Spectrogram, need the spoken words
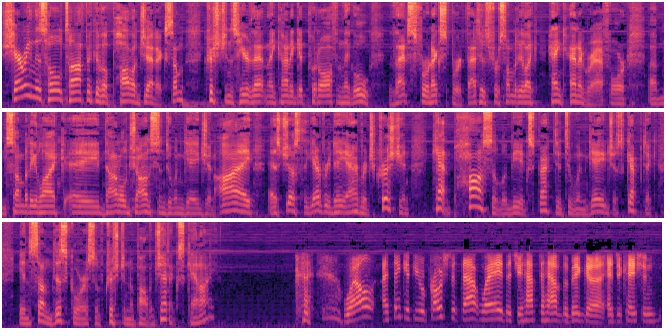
sharing this whole topic of apologetics, some Christians hear that and they kind of get put off and they go, oh, that's for an expert. That is for somebody like Hank Hanegraaff or um, somebody like a Donald Johnson to engage in. I, as just the everyday average Christian, can't possibly be expected to engage a skeptic in some discourse of Christian apologetics, can I? well, I think if you approached it that way, that you have to have the big uh, education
